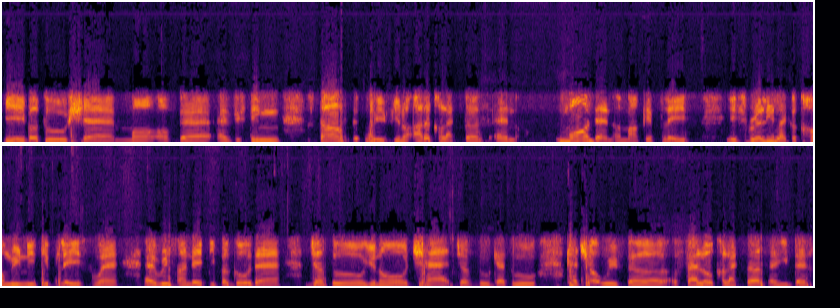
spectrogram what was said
be able to share more of their existing stuff with, you know, other collectors. And more than a marketplace, it's really like a community place where every Sunday people go there just to, you know, chat, just to get to catch up with the fellow collectors. And if there's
